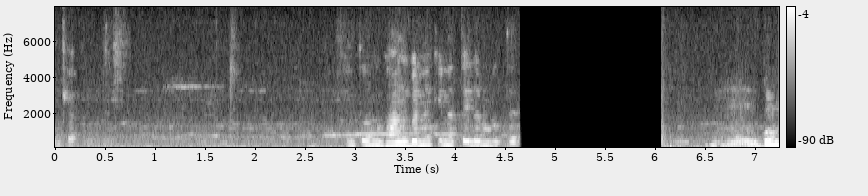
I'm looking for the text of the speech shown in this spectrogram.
উঠে কিন্তু ভাঙবে নাকি না তেলের মধ্যে। গরম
